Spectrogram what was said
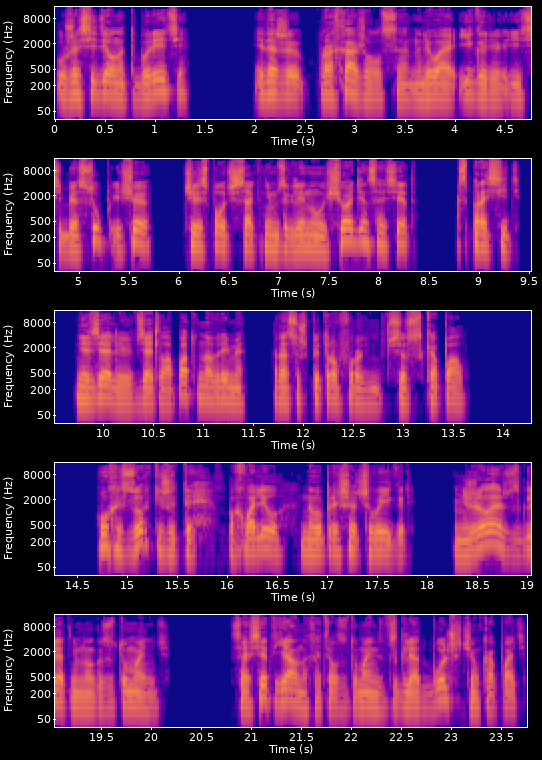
уже сидел на табурете и даже прохаживался, наливая Игорю и себе суп, еще через полчаса к ним заглянул еще один сосед, спросить, нельзя ли взять лопату на время, раз уж Петров вроде бы все скопал. «Ох, и зоркий же ты!» — похвалил новопришедшего Игорь. «Не желаешь взгляд немного затуманить?» Сосед явно хотел затуманить взгляд больше, чем копать.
